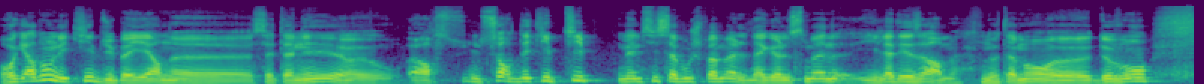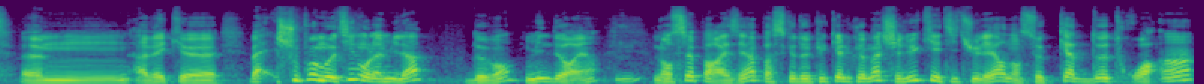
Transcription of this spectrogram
Regardons l'équipe du Bayern euh, cette année. Euh, alors, une sorte d'équipe type, même si ça bouge pas mal. Nagelsmann, il a des armes, notamment devant. avec bah, Choupo-Moting, on l'a mis là, devant, mine de rien, mm. l'ancien parisien, parce que depuis quelques matchs, c'est lui qui est titulaire dans ce 4-2-3-1.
